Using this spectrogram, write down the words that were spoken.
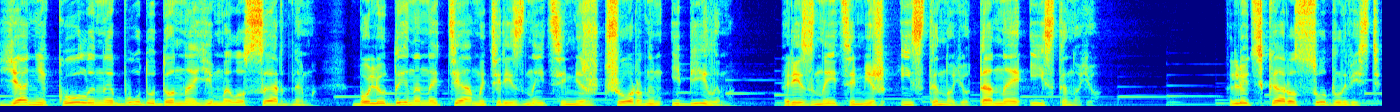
я ніколи не буду до неї милосердним, бо людина не тямить різниці між чорним і білим, різниці між істиною та неістиною. Людська розсудливість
